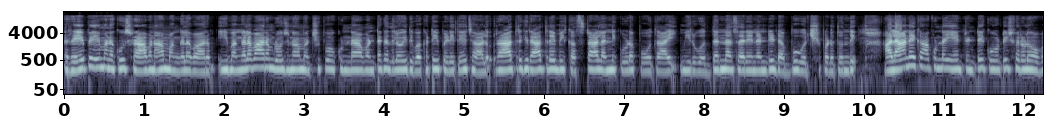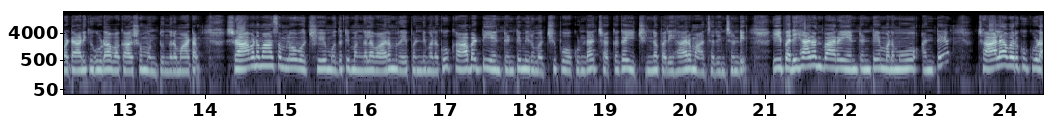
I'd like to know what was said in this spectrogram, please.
రేపే మనకు శ్రావణ మంగళవారం. ఈ మంగళవారం రోజున మర్చిపోకుండా వంటగదిలో ఇది ఒకటి పెడితే చాలు. రాత్రికి రాత్రే మీ కష్టాలన్నీ కూడా పోతాయి. మీరు వద్దన్నా సరేనండి డబ్బు వచ్చి పడుతుంది. అలానే కాకుండా ఏంటంటే కోటీశ్వరులు అవ్వటానికి కూడా అవకాశం ఉంటుందన్నమాట. శ్రావణ మాసంలో వచ్చే మొదటి మంగళవారం రేపండి మనకు. కాబట్టి ఏంటంటే మీరు మర్చిపోకుండా చక్కగా ఈ చిన్న పరిహారం ఆచరించండి. ఈ పరిహారం ద్వారా ఏంటంటే మనము అంటే చాలా వరకు కూడా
